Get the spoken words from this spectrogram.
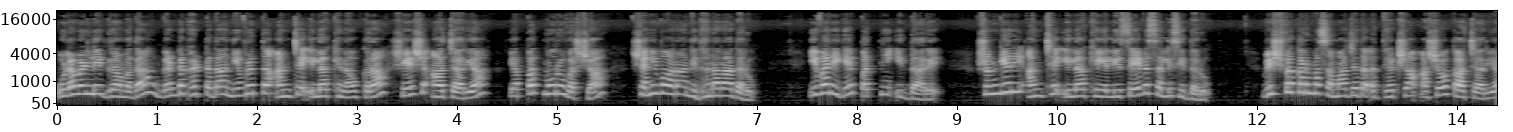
ಉಳವಳ್ಳಿ ಗ್ರಾಮದ ಗಂಡಘಟ್ಟದ ನಿವೃತ್ತ ಅಂಚೆ ಇಲಾಖೆ ನೌಕರ ಶೇಷ ಆಚಾರ್ಯ ಎಪ್ಪತ್ಮೂರು ವರ್ಷ ಶನಿವಾರ ನಿಧನರಾದರು. ಇವರಿಗೆ ಪತ್ನಿ ಇದ್ದಾರೆ. ಶೃಂಗೇರಿ ಅಂಚೆ ಇಲಾಖೆಯಲ್ಲಿ ಸೇವೆ ಸಲ್ಲಿಸಿದ್ದರು. ವಿಶ್ವಕರ್ಮ ಸಮಾಜದ ಅಧ್ಯಕ್ಷ ಅಶೋಕಾಚಾರ್ಯ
